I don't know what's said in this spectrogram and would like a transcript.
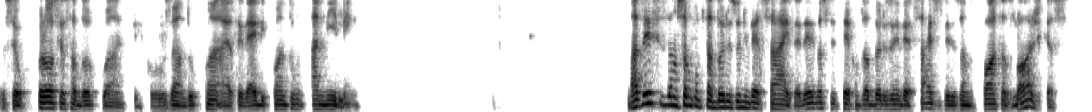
o seu processador quântico, usando essa ideia de quantum annealing. Mas esses não são computadores universais. A ideia de você ter computadores universais utilizando portas lógicas,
